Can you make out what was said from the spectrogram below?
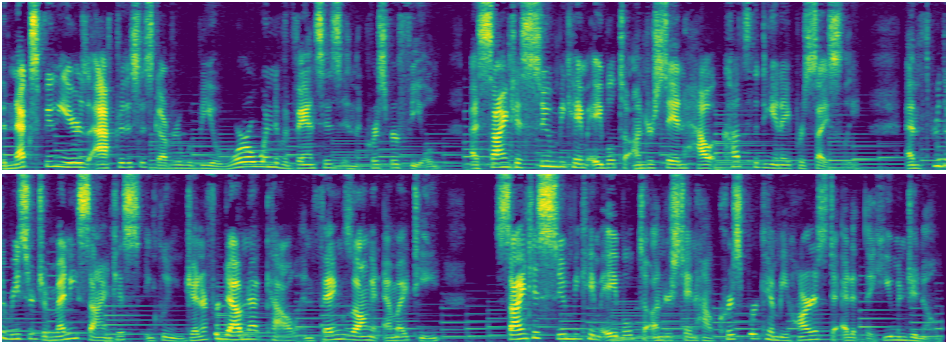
The next few years after this discovery would be a whirlwind of advances in the CRISPR field, as scientists soon became able to understand how it cuts the DNA precisely. And through the research of many scientists, including Jennifer Doudna at Cal and Feng Zhang at MIT, Scientists soon became able to understand how CRISPR can be harnessed to edit the human genome.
